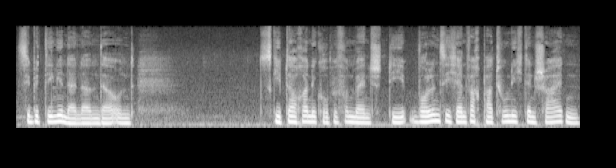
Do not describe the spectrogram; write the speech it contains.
Sie bedingen einander und es gibt auch eine Gruppe von Menschen, die wollen sich einfach partout nicht entscheiden.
